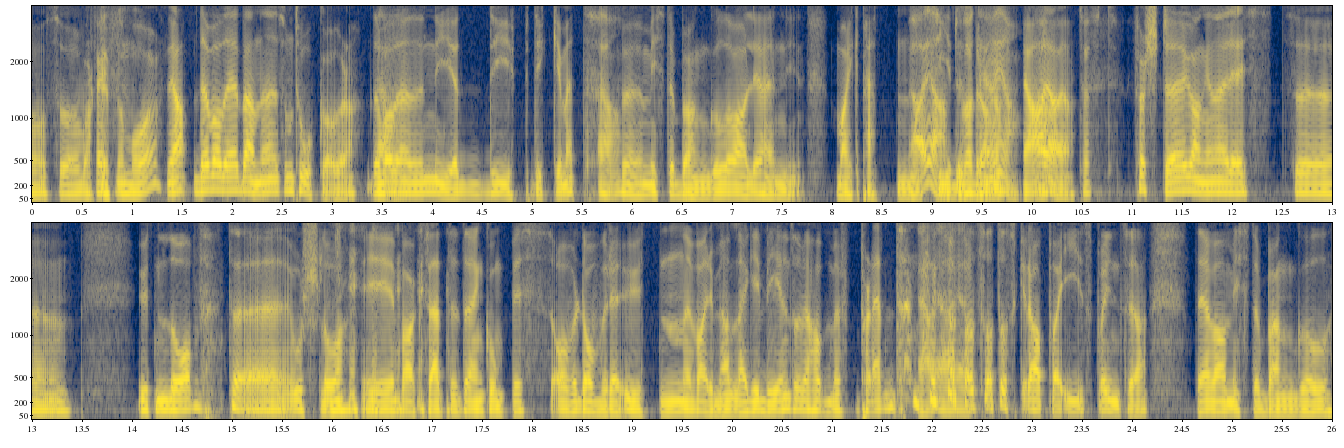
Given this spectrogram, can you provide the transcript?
Og så ble Faith det No More? Ja, det var det bandet som tok over, da. Det Ja. var det nye dypdykket mitt. Ja. Mr. Bungle og alle de her Mike Patten, Ja, ja, du var der, sidesprang. ja. ja, ja, ja. Tøft. Første gangen jeg reiste uh, uten lov til Oslo i baksetet til en kompis over Dovre uten varmeanlegg i bilen, så vi hadde med pledd. Ja, ja, ja. og satt og skrapa is på innsida. Det var Mr. Bungle,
